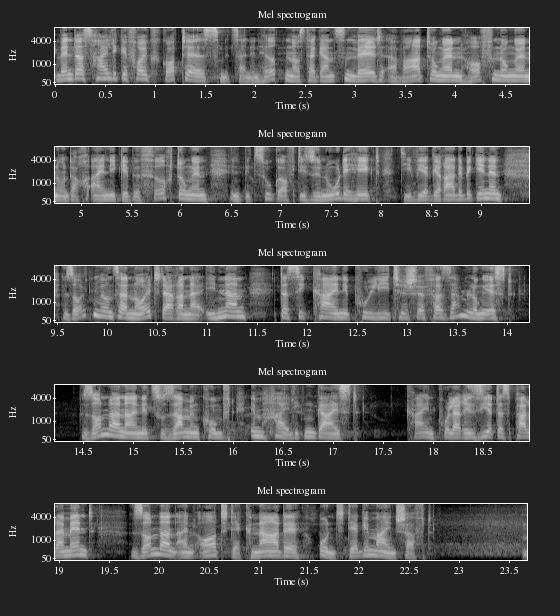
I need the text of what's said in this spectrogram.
Wenn das heilige Volk Gottes mit seinen Hirten aus der ganzen Welt Erwartungen, Hoffnungen und auch einige Befürchtungen in Bezug auf die Synode hegt, die wir gerade beginnen, sollten wir uns erneut daran erinnern, dass sie keine politische Versammlung ist sondern eine Zusammenkunft im Heiligen Geist. Kein polarisiertes Parlament, sondern ein Ort der Gnade und der Gemeinschaft. E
